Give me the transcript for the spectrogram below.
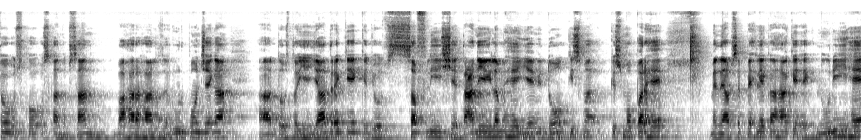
तो उसको उसका नुकसान बहरहाल ज़रूर पहुँचेगा। दोस्तों, ये याद रखें कि जो सफली शैतानी इलम है, ये भी दो किस्म, किस्मों पर है। मैंने आपसे पहले कहा कि एक नूरी है,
